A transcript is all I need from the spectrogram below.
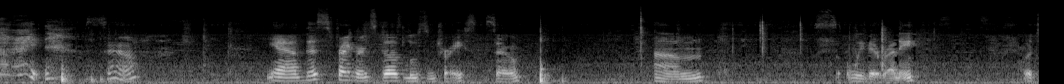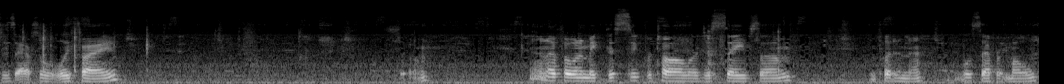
Alright, so, yeah, this fragrance does loosen trace, so, um, so leave it runny, which is absolutely fine. So, I don't know if I want to make this super tall or just save some and put in a little separate mold.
